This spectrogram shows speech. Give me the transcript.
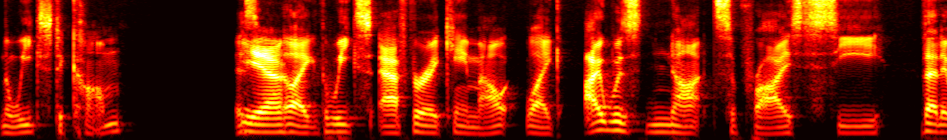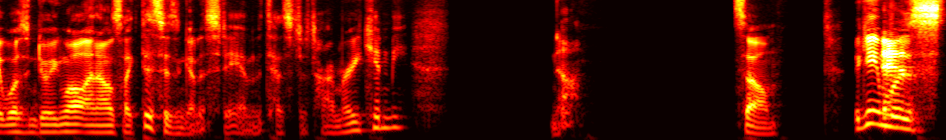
the weeks to come. It's Yeah. like the weeks after it came out, like I was not surprised to see that it wasn't doing well, and I was like, "This isn't going to stand the test of time." Are you kidding me? No. So the game was.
